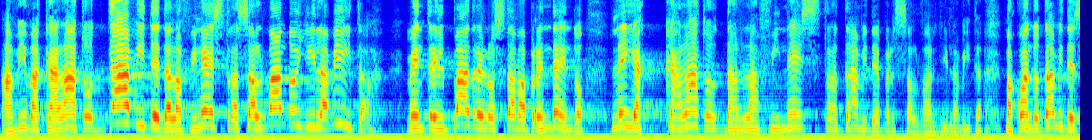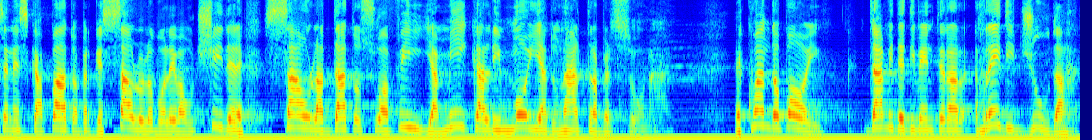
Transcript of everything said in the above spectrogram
aveva calato Davide dalla finestra salvandogli la vita. Mentre il padre lo stava prendendo, lei ha calato dalla finestra Davide per salvargli la vita. Ma quando Davide se n'è scappato perché Saulo lo voleva uccidere, Saulo ha dato sua figlia Mical in moglie ad un'altra persona. E quando poi Davide diventerà re di Giuda,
